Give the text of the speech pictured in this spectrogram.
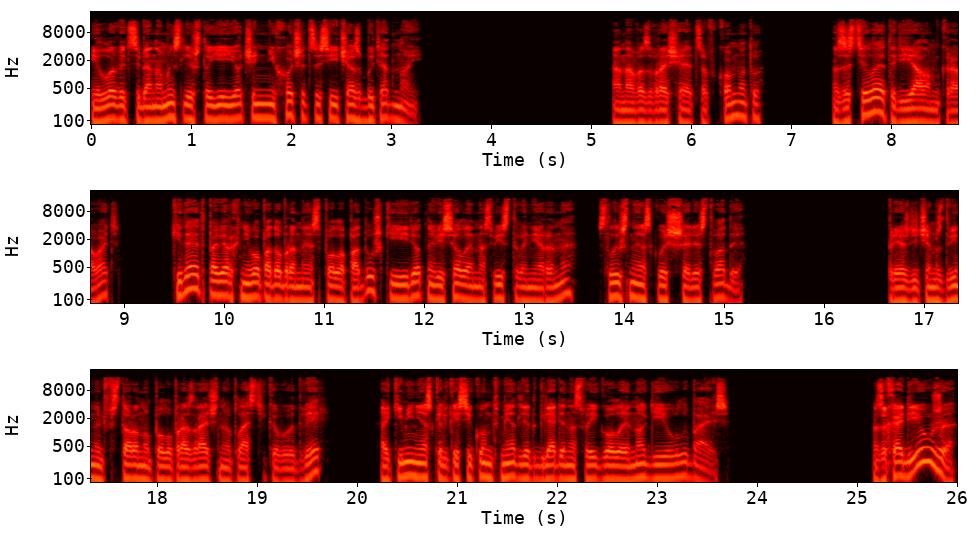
и ловит себя на мысли, что ей очень не хочется сейчас быть одной. Она возвращается в комнату, застилает одеялом кровать, кидает поверх него подобранные с пола подушки и идет на веселое насвистывание Рене, слышное сквозь шелест воды. Прежде чем сдвинуть в сторону полупрозрачную пластиковую дверь, Акими несколько секунд медлит, глядя на свои голые ноги и улыбаясь. «Заходи уже!»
